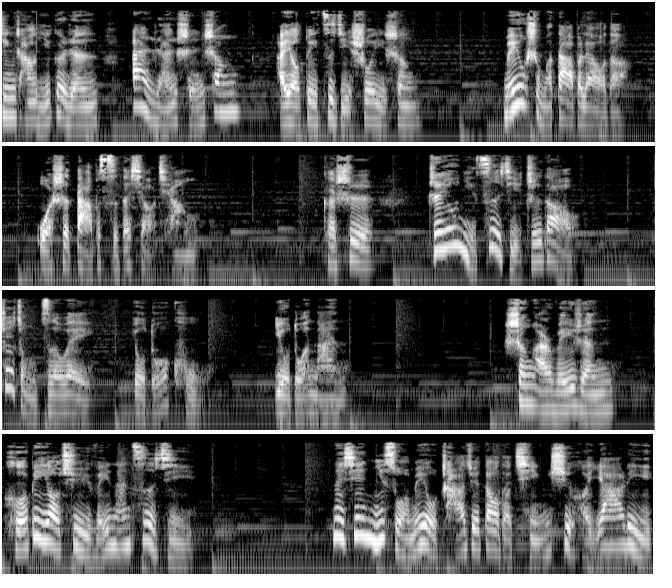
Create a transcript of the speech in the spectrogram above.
经常一个人黯然神伤，还要对自己说一声：“没有什么大不了的，我是打不死的小强。”可是，只有你自己知道，这种滋味有多苦，有多难。生而为人，何必要去为难自己？那些你所没有察觉到的情绪和压力，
